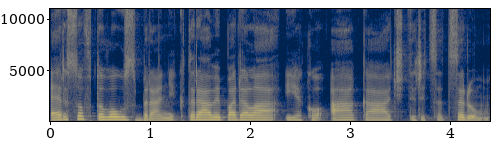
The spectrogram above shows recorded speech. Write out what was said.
airsoftovou zbraň, která vypadala jako AK-47.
